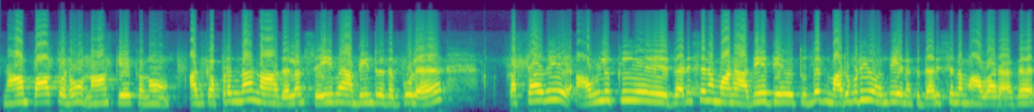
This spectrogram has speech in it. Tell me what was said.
நான் பார்க்கணும் நான் கேட்கணும். அதுக்கப்புறம் தான் நான் அதெல்லாம் செய்வேன் அப்படின்றத போல கர்த்தாவே அவளுக்கு தரிசனமான அதே தேவதூதன் மறுபடியும் வந்து எனக்கு தரிசனம் ஆவாராக.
